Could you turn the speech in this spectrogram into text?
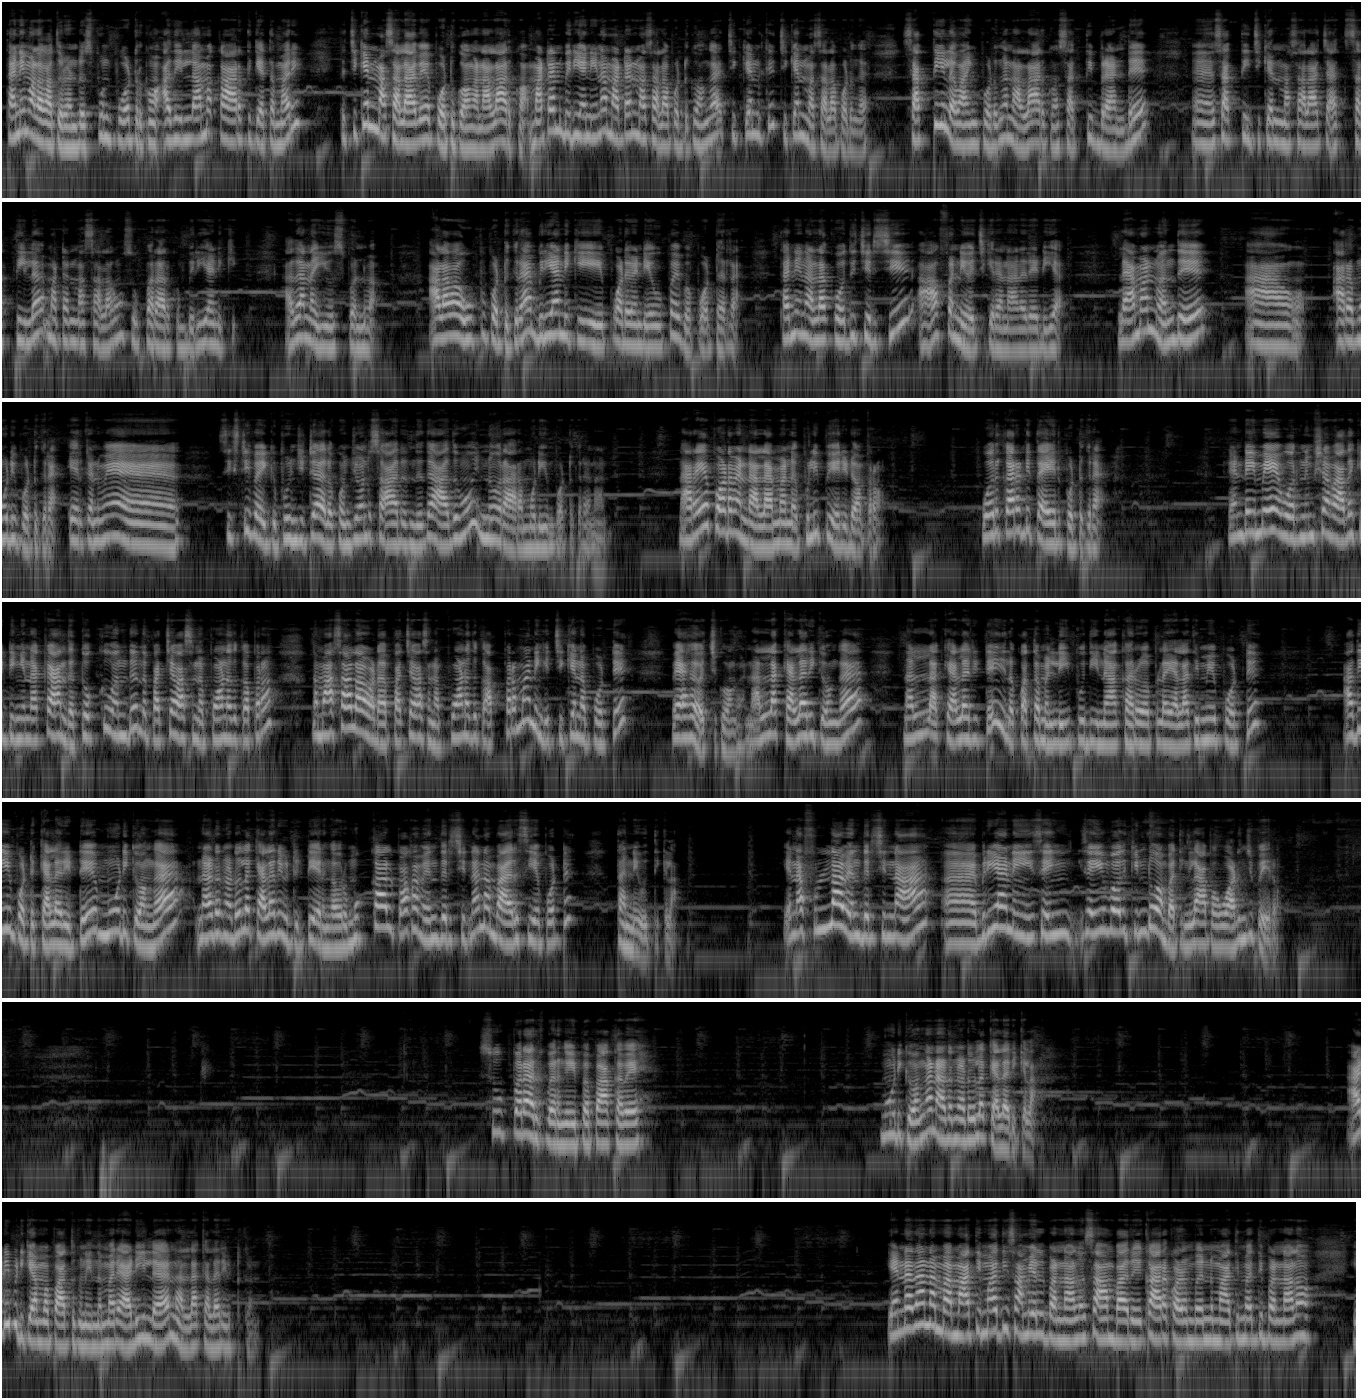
தனி மிளகாத்தூள் ரெண்டு ஸ்பூன் போட்டிருக்கோம். அது இல்லாமல் காரத்துக்கு ஏற்ற மாதிரி இந்த சிக்கன் மசாலாவே போட்டுக்கோங்க. நல்லாயிருக்கும் மட்டன் பிரியாணினா மட்டன் மசாலா போட்டுக்கோங்க. சிக்கனுக்கு சிக்கன் மசாலா போடுங்க. சக்தியில் வாங்கி போடுங்க. நல்லாயிருக்கும் சக்தி பிராண்டு சக்தி சிக்கன் மசாலா சக் சக்தியில் மட்டன் மசாலாவும் சூப்பராக இருக்கும் பிரியாணிக்கு. அதான் நான் யூஸ் பண்ணுவேன். அளவாக உப்பு போட்டுக்கிறேன். பிரியாணிக்கு போட வேண்டிய உப்பை இப்போ போட்டுடுறேன். தண்ணி நல்லா கொதிச்சிருச்சு. ஆஃப் பண்ணி வச்சுக்கிறேன் நான் ரெடியாக லெமன் வந்து அரை மூடி போட்டுக்கிறேன். ஏற்கனவே சிக்ஸ்டி ஃபைவ்க்கு புழிஞ்சிட்டு அதில் கொஞ்சோண்டு சாறு இருந்தது அதுவும் இன்னொரு அரை மூடியும் போட்டுக்கிறேன் நான். நிறைய போட வேண்டாம் லெமன் புளிப்பு ஏறிடும் அப்புறம். ஒரு கரண்டி தயிர் போட்டுக்கிறேன். ரெண்டையுமே ஒரு நிமிஷம் வதக்கிட்டிங்கனாக்கா அந்த தொக்கு வந்து அந்த பச்சை வாசனை போனதுக்கப்புறம் இந்த மசாலாவோட பச்சை வாசனை போனதுக்கு அப்புறமா நீங்கள் சிக்கனை போட்டு வேக வச்சுக்கோங்க. நல்லா கிளறிக்கோங்க. நல்லா கிளறிட்டு இதில் கொத்தமல்லி புதினா கருவேப்பிலை எல்லாத்தையுமே போட்டு அதையும் போட்டு கிளறிட்டு மூடிக்குவாங்க நடு நடுவில் கிளறி விட்டுக்கிட்டே இருங்க. ஒரு முக்கால் பாகம் வெந்துருச்சுன்னா நம்ம அரிசியை போட்டு தண்ணி ஊற்றிக்கலாம் ஏன்னா ஃபுல்லாக வெந்துருச்சுன்னா பிரியாணி செஞ் செய்யும்போது கிண்டுவோம் பார்த்தீங்களா அப்போ உடஞ்சி போயிடும் சூப்பராக இருக்கு பாருங்க இப்போ பார்க்கவே. மூடிக்குவாங்க நடு நடுவில் கிளறிக்கலாம். அடி பிடிக்காமல் பார்த்துக்கணும் இந்த மாதிரி அடியில் நல்லா கிளறி விட்டுக்கணும். என்ன தான் நம்ம மாற்றி மாற்றி சமையல் பண்ணாலும் சாம்பார் காரக்குழம்புன்னு மாற்றி மாற்றி பண்ணாலும்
